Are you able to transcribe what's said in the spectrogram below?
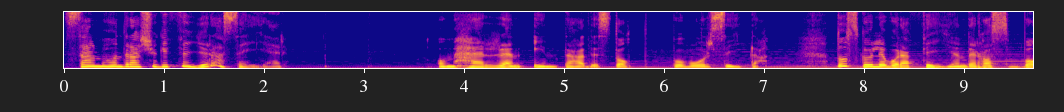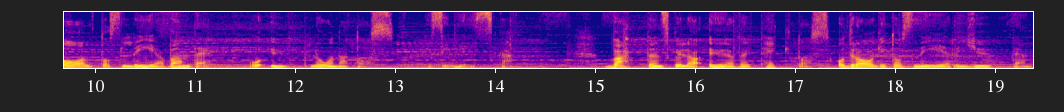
Psalm 124 säger Om Herren inte hade stått på vår sida då skulle våra fiender ha svalt oss levande och utplånat oss i sin ilska. Vatten skulle ha övertäckt oss och dragit oss ner i djupen.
